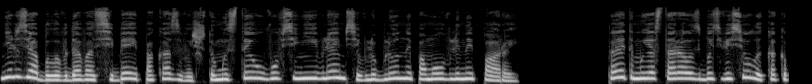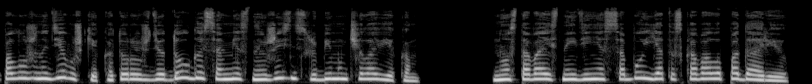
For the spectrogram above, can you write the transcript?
Нельзя было выдавать себя и показывать, что мы с Тео вовсе не являемся влюбленной помолвленной парой. Поэтому я старалась быть веселой, как и положено девушке, которую ждет долгая совместная жизнь с любимым человеком. Но оставаясь наедине с собой, я тосковала по Дарию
